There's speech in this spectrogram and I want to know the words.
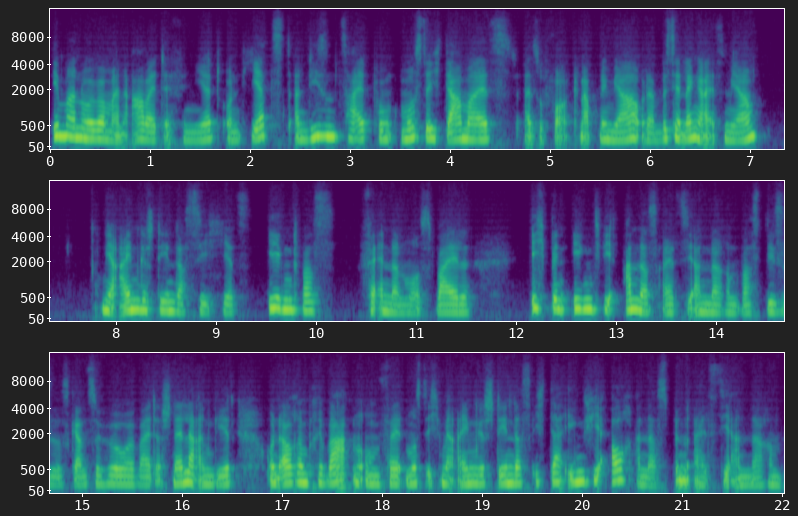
immer nur über meine Arbeit definiert und jetzt an diesem Zeitpunkt musste ich damals, also vor knapp einem Jahr oder ein bisschen länger als einem Jahr, mir eingestehen, dass sich jetzt irgendwas verändern muss, weil ich bin irgendwie anders als die anderen, was dieses ganze höhere, weiter, schneller angeht. Und auch im privaten Umfeld musste ich mir eingestehen, dass ich da irgendwie auch anders bin als die anderen,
